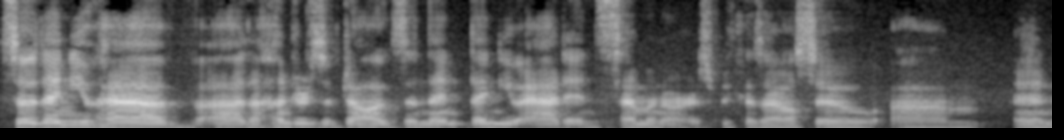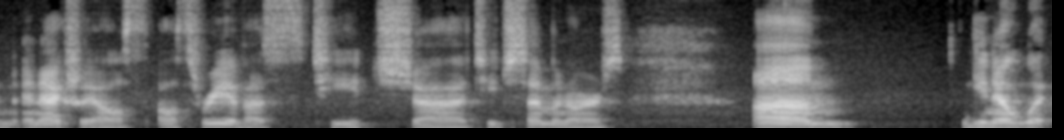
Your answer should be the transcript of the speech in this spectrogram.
so then you have uh, the hundreds of dogs, and then then you add in seminars because I also um, and and actually all all three of us teach uh, teach seminars. Um, you know what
